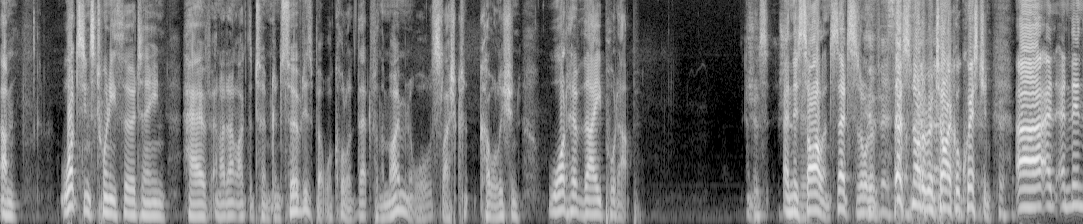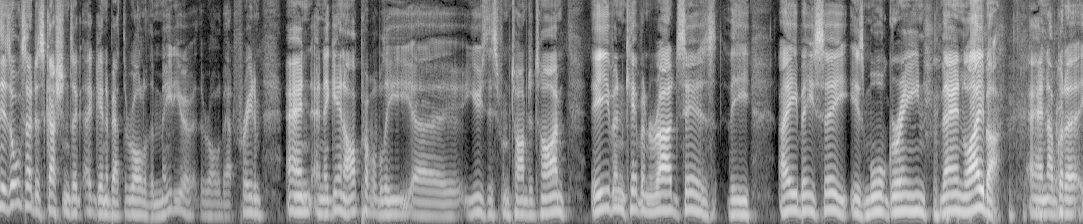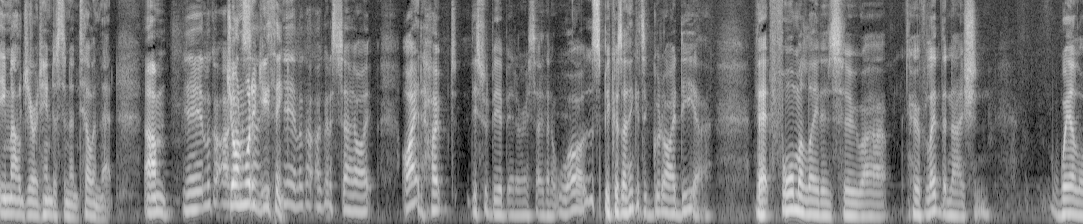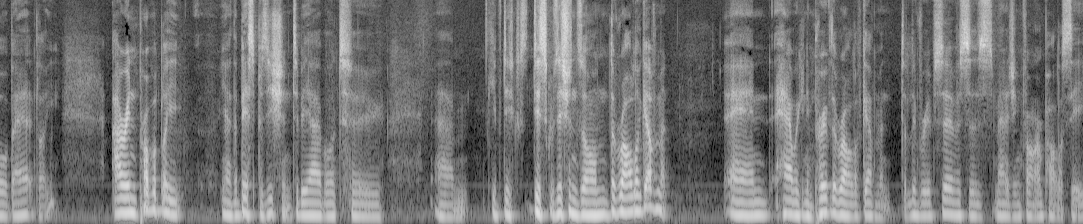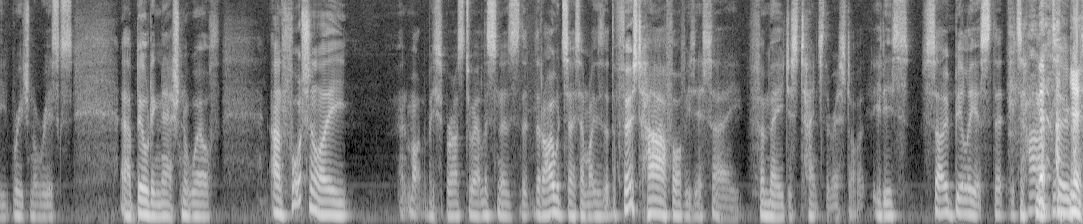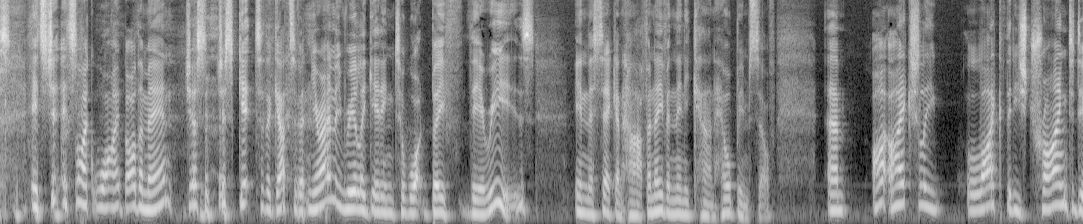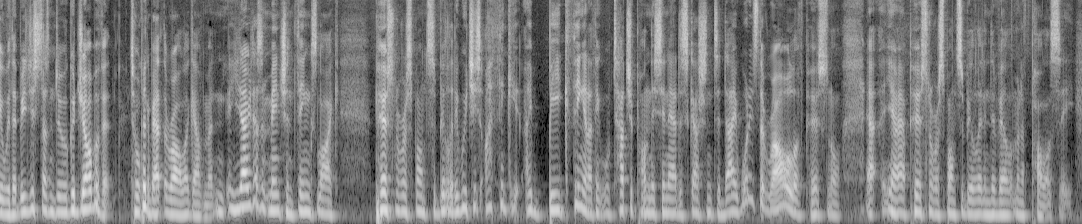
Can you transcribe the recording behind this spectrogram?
um, what since 2013 have, and I don't like the term conservatives, but we'll call it that for the moment, or slash co- coalition, what have they put up? And there's, and there's silence. That's sort of that's not a rhetorical question. Uh, and and then there's also discussions again about the role of the media, the role about freedom, and and again I'll probably uh, use this from time to time. Even Kevin Rudd says the ABC is more green than Labor, and I've got to email Gerard Henderson and tell him that. Um, Yeah, look, I John, what say- did you think? Yeah, look, I- I've got to say, I, I had hoped this would be a better essay than it was because I think it's a good idea that former leaders who uh, who have led the nation, well or badly, are in probably you know the best position to be able to um, give dis- disquisitions on the role of government and how we can improve the role of government, delivery of services, managing foreign policy, regional risks, uh, building national wealth. Unfortunately, it might not be a surprise to our listeners that, that I would say something like this that the first half of his essay for me just taints the rest of it. It is so bilious that it's hard to. Yes. It's just, it's like why bother, man? Just just get to the guts of it, and you're only really getting to what beef there is in the second half, and even then he can't help himself. Um, I, I actually like that he's trying to deal with it, but he just doesn't do a good job of it. Talking about the role of government, and, you know, he doesn't mention things like personal responsibility, which is, I think, a big thing, and I think we'll touch upon this in our discussion today. What is the role of personal, uh, you know, our personal responsibility in the development of policy?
